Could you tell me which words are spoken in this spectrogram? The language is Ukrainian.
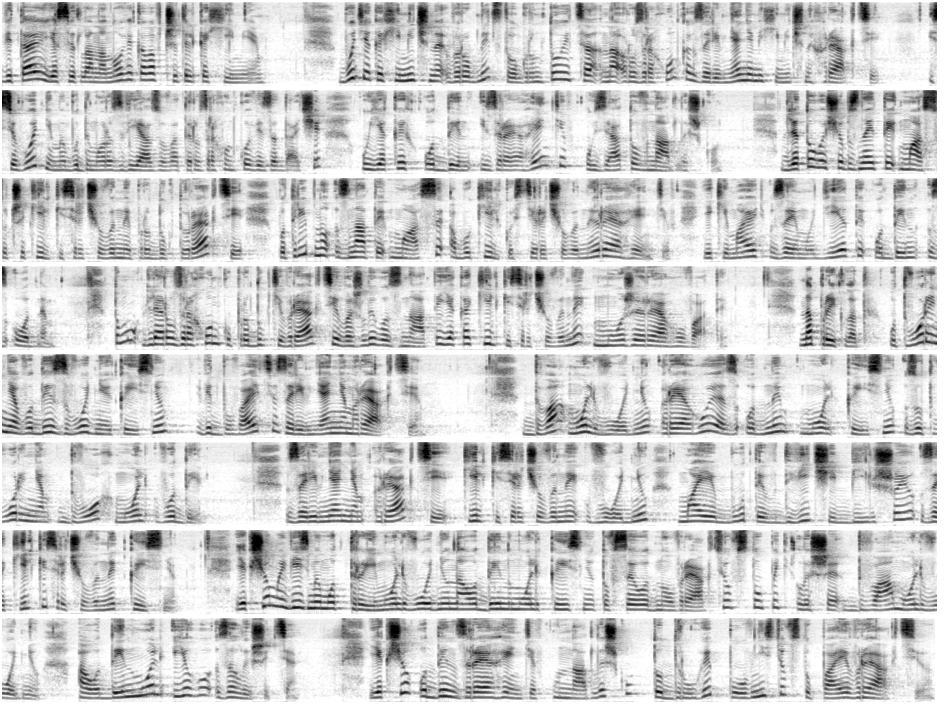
Вітаю, я Світлана Новікова, вчителька хімії. Будь-яке хімічне виробництво ґрунтується на розрахунках за рівняннями хімічних реакцій. І сьогодні ми будемо розв'язувати розрахункові задачі, у яких один із реагентів узято в надлишку. Для того, щоб знайти масу чи кількість речовини продукту реакції, потрібно знати маси або кількості речовини реагентів, які мають взаємодіяти один з одним. Тому для розрахунку продуктів реакції важливо знати, яка кількість речовини може реагувати. Наприклад, утворення води з водньою кисню відбувається за рівнянням реакції. 2 моль водню реагує з 1 моль кисню з утворенням 2 моль води. За рівнянням реакції кількість речовини водню має бути вдвічі більшою за кількість речовини кисню. Якщо ми візьмемо 3 моль водню на 1 моль кисню, то все одно в реакцію вступить лише 2 моль водню, а 1 моль його залишиться. Якщо один з реагентів у надлишку, то другий повністю вступає в реакцію.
